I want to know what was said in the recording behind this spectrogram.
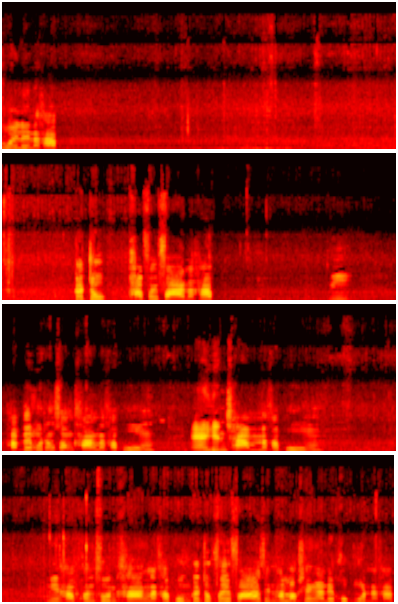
สวยๆเลยนะครับ กระจกพับไฟฟ้านะครับ นี่พับได้หมดทั้งสองข้างนะครับ ผม แอร์เย็นฉ่ำนะครับผมนี่ครับคอนโซลข้างนะครับผมกระจกไฟฟ้าเซ็นทรัลล็อกใช้งานได้ครบหมดนะครับ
